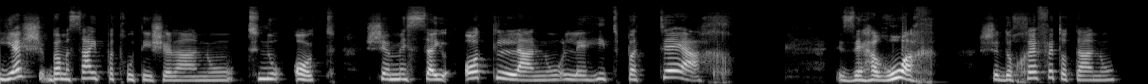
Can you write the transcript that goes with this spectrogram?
יש במסע ההתפתחותי שלנו תנועות שמסייעות לנו להתפתח. זה הרוח שדוחפת אותנו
